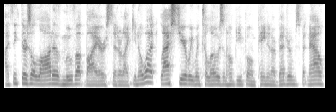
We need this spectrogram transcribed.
I think there's a lot of move up buyers that are like, you know what? Last year we went to Lowe's and Home Depot and painted our bedrooms, but now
